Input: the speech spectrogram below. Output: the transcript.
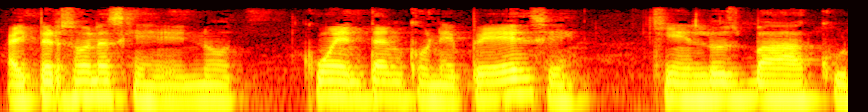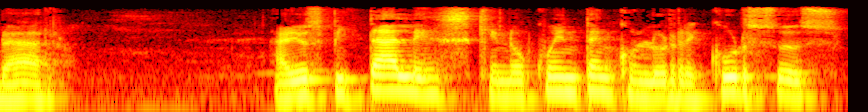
Hay personas que no cuentan con EPS, ¿quién los va a curar? Hay hospitales que no cuentan con los recursos,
